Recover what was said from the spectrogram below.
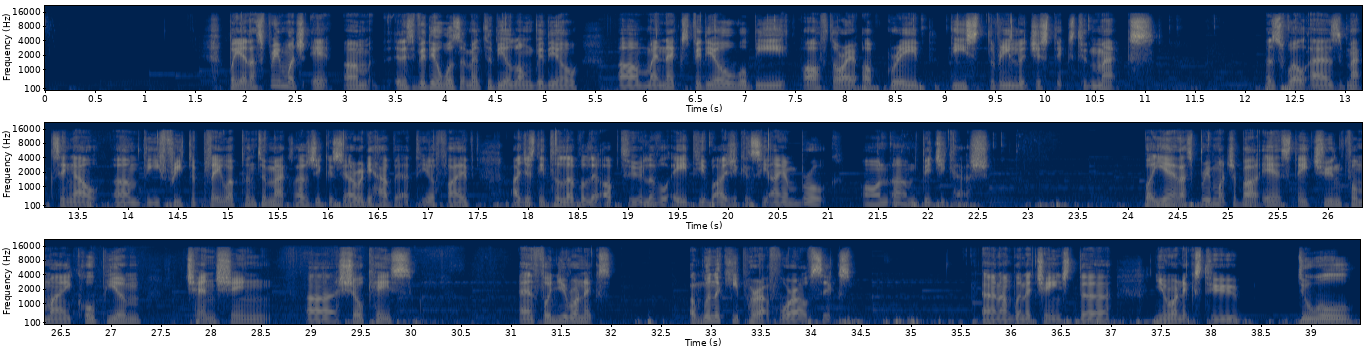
But yeah, that's pretty much it. Um, this video wasn't meant to be a long video. Um, my next video will be after I upgrade these three logistics to max as well as maxing out um, the free-to-play weapon to max. As you can see, I already have it at tier 5. I just need to level it up to level 80, but as you can see, I am broke on um, Digicash. But yeah, that's pretty much about it. Stay tuned for my Copium Chenxing uh, showcase. And for Neuronix, I'm going to keep her at 4 out of 6 and I'm going to change the Neuronix to dual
